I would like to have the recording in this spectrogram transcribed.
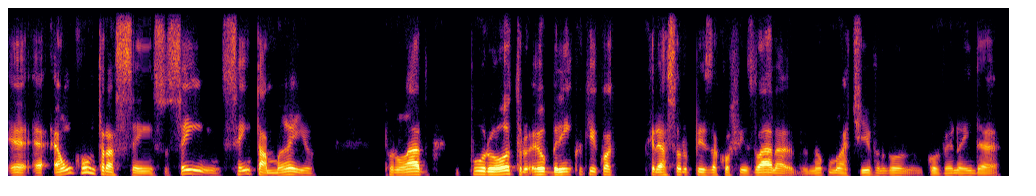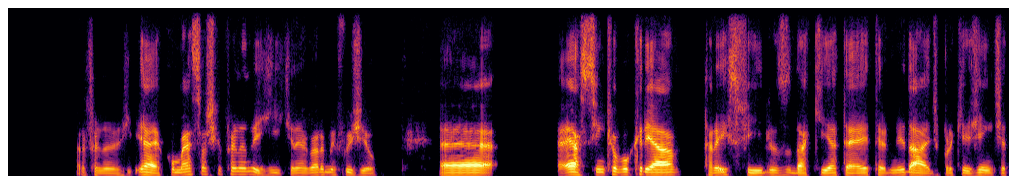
é, é, é um contrassenso sem, sem tamanho, por um lado. Por outro, eu brinco que com a criação do piso da COFINS lá na, no cumulativo, no governo ainda era Fernando. É, começa acho que Fernando Henrique, né? Agora me fugiu. É, é assim que eu vou criar três filhos daqui até a eternidade, porque, gente, é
